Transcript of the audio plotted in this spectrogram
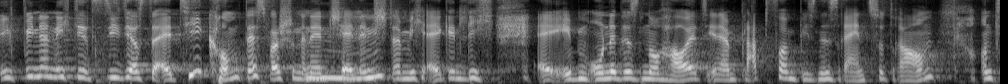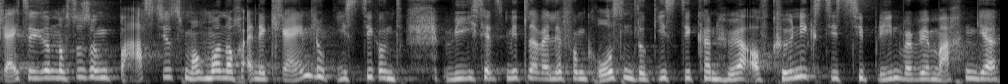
ich bin ja nicht jetzt die, die aus der IT kommt. Das war schon eine mhm. Challenge, da mich eigentlich äh, eben ohne das Know-how jetzt in ein Plattformbusiness reinzutrauen. Und gleichzeitig dann noch zu sagen, passt, jetzt machen wir noch eine Kleinlogistik. Und wie ich es jetzt mittlerweile von großen Logistikern höre, auf Königsdisziplin, weil wir machen ja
